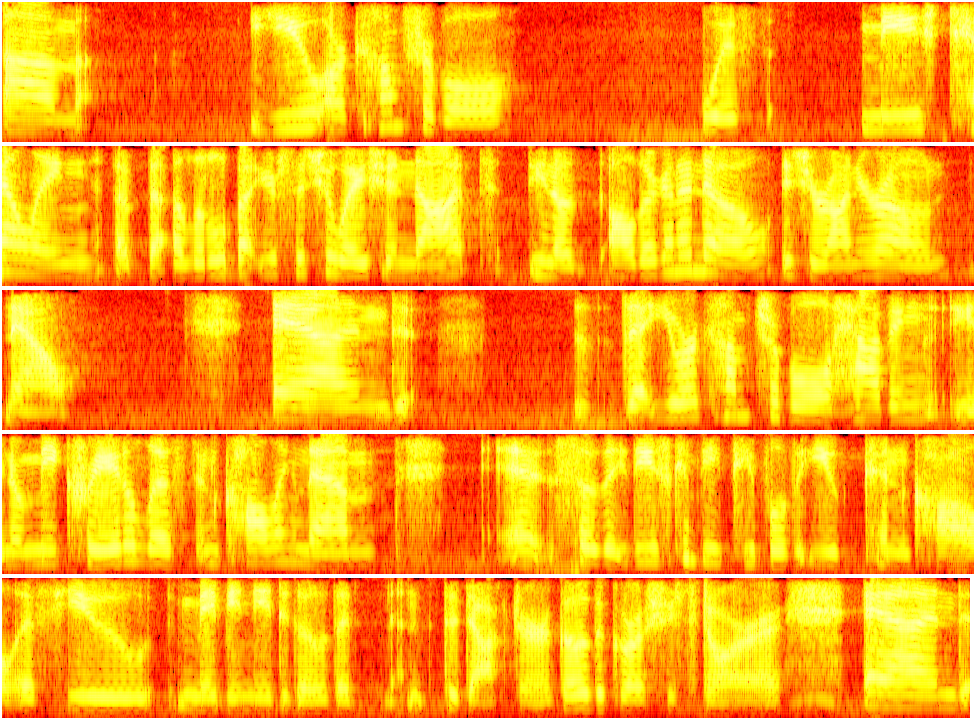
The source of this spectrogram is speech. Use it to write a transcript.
um, you are comfortable with me telling a, a little about your situation. Not, you know, all they're going to know is you're on your own now, and that you're comfortable having, you know, me create a list and calling them so that these can be people that you can call if you maybe need to go to the, the doctor or go to the grocery store and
